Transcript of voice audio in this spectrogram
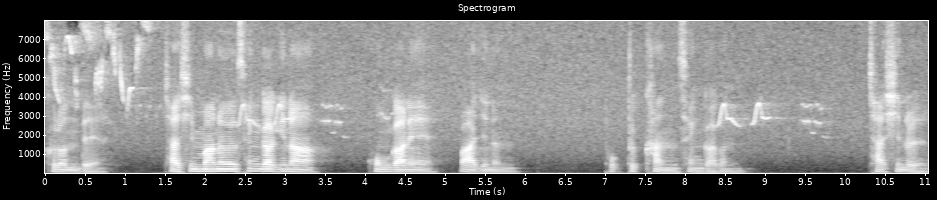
그런데 자신만의 생각이나 공간에 빠지는 독특한 생각은 자신을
